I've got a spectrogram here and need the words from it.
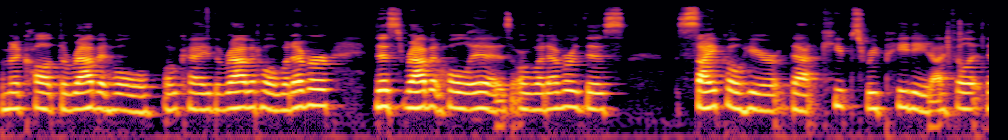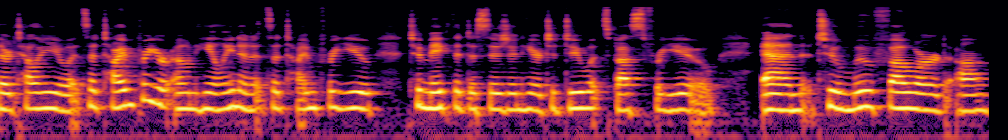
I'm going to call it the rabbit hole. Okay, the rabbit hole, whatever this rabbit hole is, or whatever this cycle here that keeps repeating. I feel it they're telling you it's a time for your own healing and it's a time for you to make the decision here to do what's best for you and to move forward um,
